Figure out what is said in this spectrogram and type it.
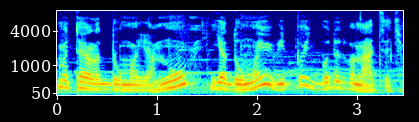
Метелик думає, ну, я думаю, відповідь буде 12.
